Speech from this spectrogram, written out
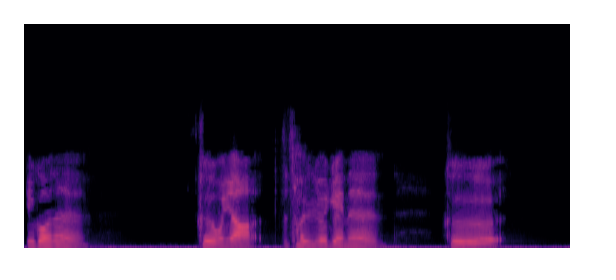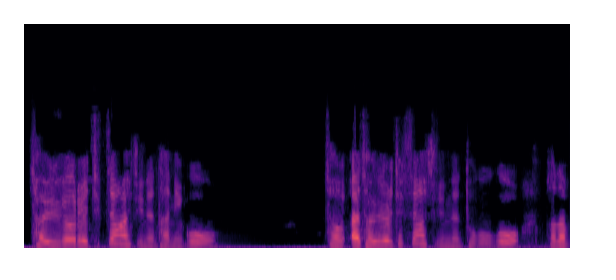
이거는 그 뭐냐 전류계는 그 전류를 측정할 수 있는 단위고 전, 아, 전류를 측정할 수 있는 도구고 전압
